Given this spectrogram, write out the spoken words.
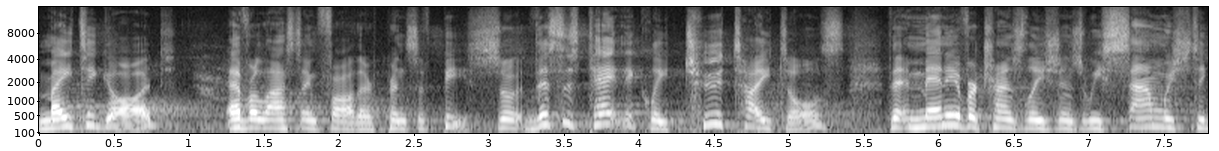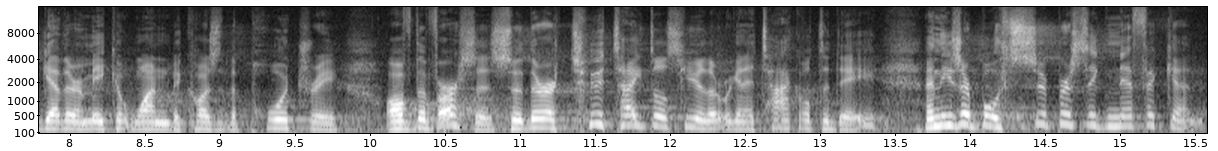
mighty God, Everlasting Father, Prince of Peace. So this is technically two titles that in many of our translations we sandwich together and make it one because of the poetry of the verses. So there are two titles here that we're going to tackle today. And these are both super significant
